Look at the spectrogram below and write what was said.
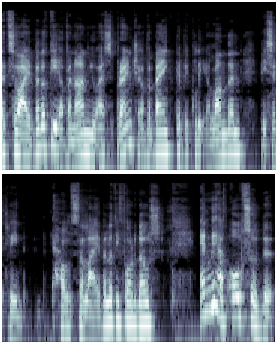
it's liability of a non-US branch of a bank, typically a London, basically holds the liability for those. And we have also the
